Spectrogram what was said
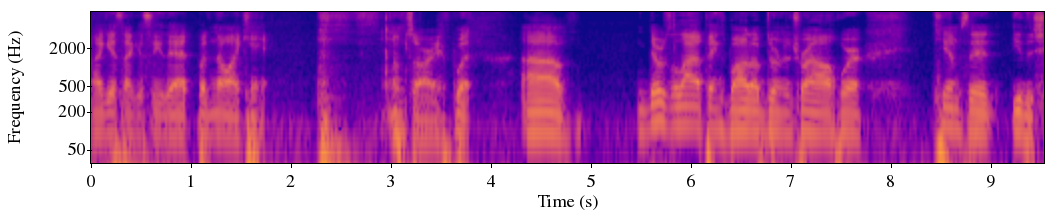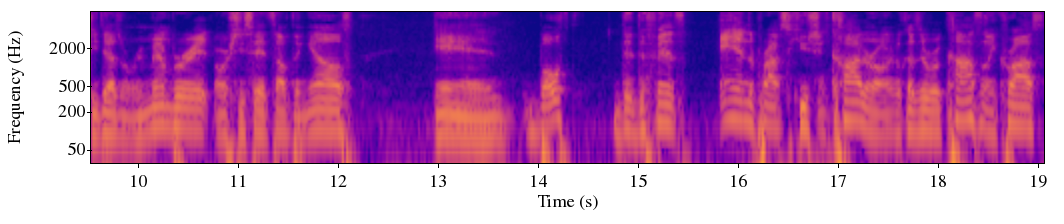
I guess I can see that, but no, I can't. I'm sorry, but uh, there was a lot of things brought up during the trial where Kim said either she doesn't remember it or she said something else, and both the defense and the prosecution caught her on it because they were constantly cross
